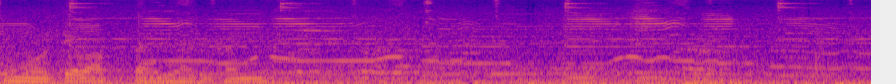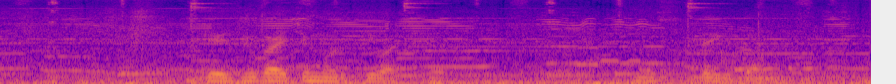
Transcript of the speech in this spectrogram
ते मोठे बाप्पा आहे या ठिकाणी. जेजुबाईची मूर्ती वाटते. मस्त एकदम.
